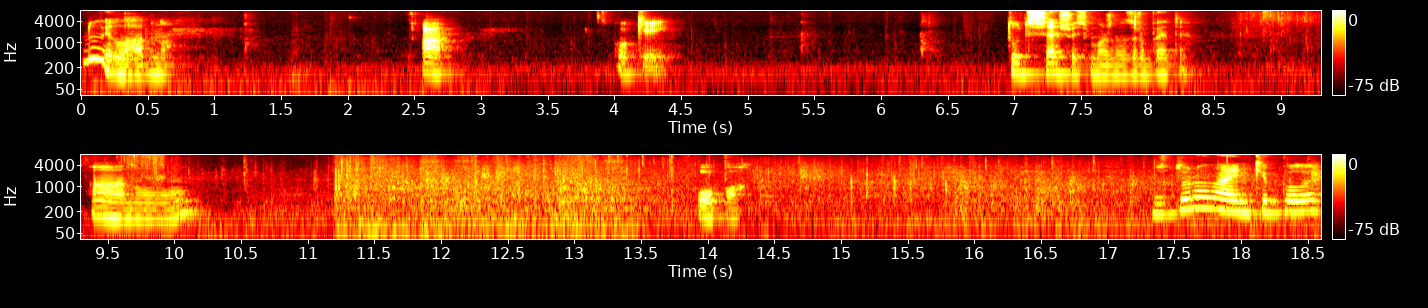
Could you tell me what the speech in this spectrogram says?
Ну і ладно. А. Окей. Тут ще щось можна зробити. А ну. Опа. Здоровенькі були.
